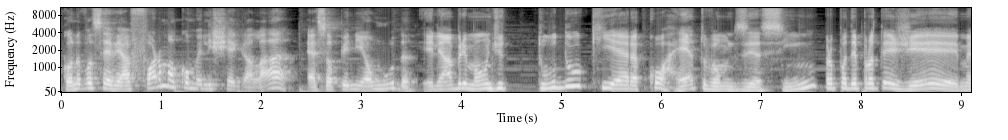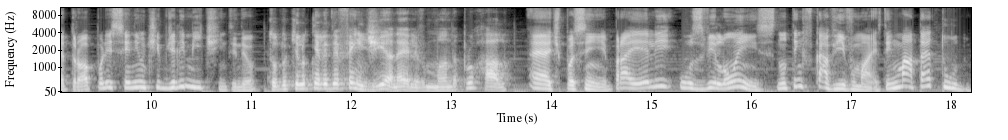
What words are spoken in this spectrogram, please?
quando você vê a forma como ele chega lá, essa opinião muda. Ele abre mão de tudo que era correto, vamos dizer assim, pra poder proteger Metrópolis sem nenhum tipo de limite, entendeu? Tudo aquilo que ele defendia, né, ele manda pro ralo. É, tipo assim, pra ele, os vilões não tem que ficar vivo mais, tem que matar é tudo.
